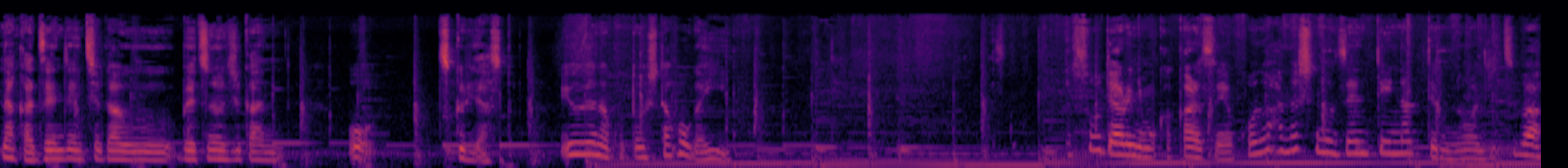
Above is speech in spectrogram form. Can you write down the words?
なんか全然違う別の時間を作り出すと。いうようなことをした方がいい。そうであるにもかかわらずねこの話の前提になってるのは実は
